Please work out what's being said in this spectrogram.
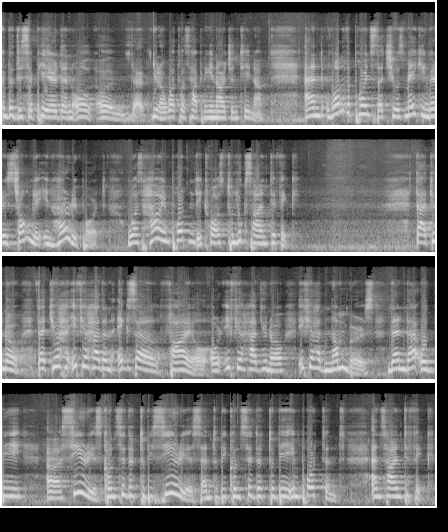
the disappeared and all, uh, you know, what was happening in Argentina. And one of the points that she was making very strongly in her report was how important it was to look scientific that you know that you if you had an excel file or if you had you know if you had numbers then that would be uh, serious, considered to be serious and to be considered to be important and scientific.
